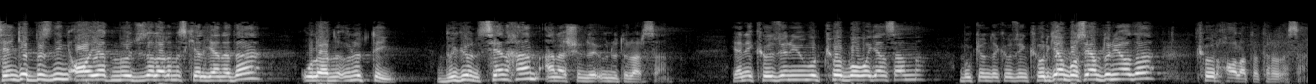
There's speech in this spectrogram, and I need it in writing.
Senga bizning oyat mo'jizalarimiz kelganida ularni unutding. Bugun sen ham ana shunday unutilarsan. Ya'ni ko'zini yumib ko'r bo'lib olgansanmi? Bu kunda ko'zing ko'rgan bo'lsa ham dunyoda ko'r holatda tirilasan.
